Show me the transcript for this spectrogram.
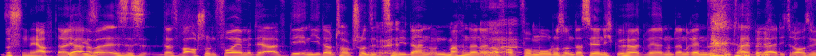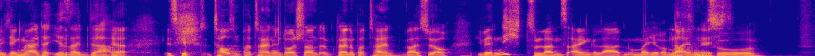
das nervt halt. Ja, aber es ist, das war auch schon vorher mit der AfD. In jeder Talkshow sitzen die dann und machen dann einen auf Opfermodus und dass sie ja nicht gehört werden und dann rennen sie zum Teil beleidigt raus. Und ich denke mir, Alter, ihr seid da. Ja. Es gibt tausend Parteien in Deutschland, äh, kleine Parteien, weißt du ja auch, die werden nicht zu Lanz eingeladen, um mal ihre Noch Meinung nicht. zu.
